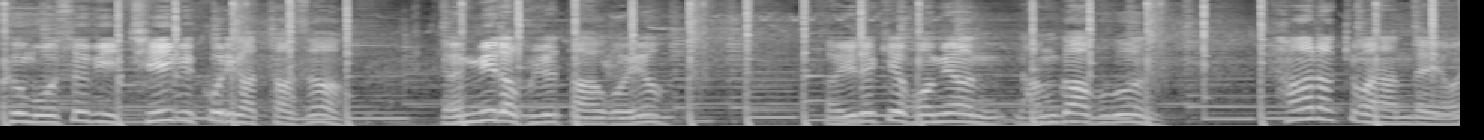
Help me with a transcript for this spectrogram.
그 모습이 제비 꼬리 같아서 연미라 불렸다 하고요. 어, 이렇게 보면 남과 북은 평화롭기만 한데요.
